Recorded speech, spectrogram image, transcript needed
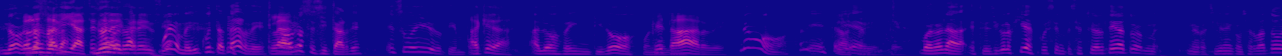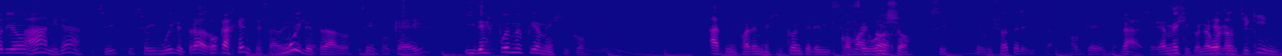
no, No lo es verdad, sabías, esa no es la verdad. diferencia. Bueno, me di cuenta tarde. Claro. No, no sé si tarde. En su debido tiempo. ¿A qué edad? A los 22, Qué ponele. tarde. No, está bien, está, bien. está bien, está bien. Bueno, nada, estudié psicología, después empecé a estudiar teatro, me, me recibí en el conservatorio. Ah, mirá. Sí, sí, soy muy letrado. Poca gente sabe Muy eso. letrado, sí. Ok. Y después me fui a México. A triunfar en México en Televisa. Como según actor. yo, sí. Según yo a Televisa. Ok. Nada, llegué a México, no Eres cono- un chiquín.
